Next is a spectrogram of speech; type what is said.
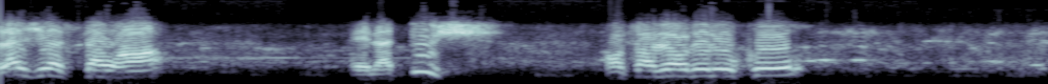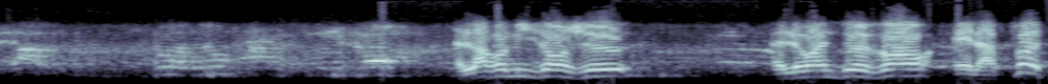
la GS Saura. Et la touche en faveur des locaux. La remise en jeu. Loin devant. Et la faute.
